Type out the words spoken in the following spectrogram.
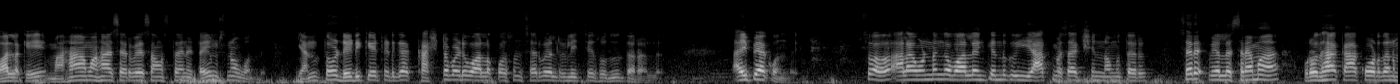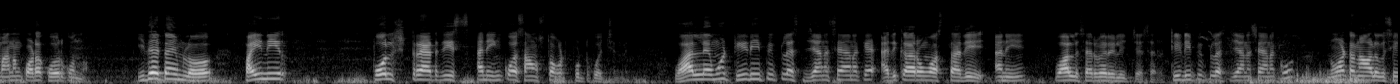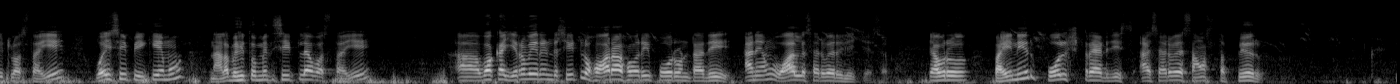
వాళ్ళకి మహామహా సర్వే సంస్థ అనే టైమ్స్ నో ఉంది. ఎంతో డెడికేటెడ్గా కష్టపడి వాళ్ళ కోసం సర్వేలు రిలీజ్ చేసి వదులుతారు వాళ్ళు. అయిపోయాక ఉంది. సో అలా ఉండగా వాళ్ళు ఇంకెందుకు ఈ ఆత్మసాక్షిని నమ్ముతారు? సరే వీళ్ళ శ్రమ వృధా కాకూడదని మనం కూడా కోరుకుందాం. ఇదే టైంలో పైనీర్ పోల్ స్ట్రాటజీస్ అని ఇంకో సంస్థ ఒకటి పుట్టుకొచ్చింది. వాళ్ళేమో టీడీపీ ప్లస్ జనసేనకే అధికారం వస్తుంది అని వాళ్ళు సర్వే రిలీజ్ చేశారు. టీడీపీ ప్లస్ జనసేనకు నూట నాలుగు సీట్లు వస్తాయి. వైసీపీకి ఏమో నలభై తొమ్మిది సీట్లే వస్తాయి. ఒక ఇరవై రెండు సీట్లు హోరాహోరీ పోరు ఉంటుంది అనేమో వాళ్ళు సర్వే రిలీజ్ చేశారు. ఎవరు? పైనీర్ పోల్ స్ట్రాటజీస్ ఆ సర్వే సంస్థ పేరు.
